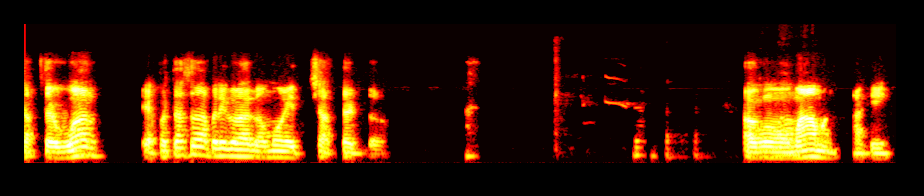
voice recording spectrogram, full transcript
Chapter 1, y después te hace una película como It, Chapter 2. o como Mama, aquí.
